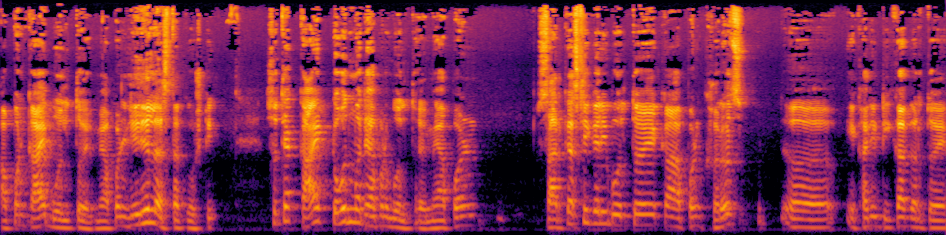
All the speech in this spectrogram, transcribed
आपण काय बोलतोय मी आपण लिहिलेलं असतात गोष्टी सो त्या काय टोनमध्ये आपण बोलतोय मी आपण सार्कस्टिकली बोलतोय का आपण खरंच एखादी टीका करतोय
